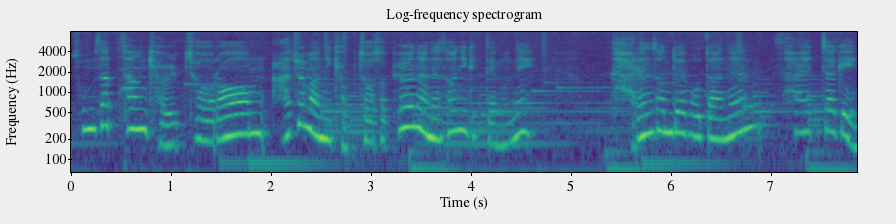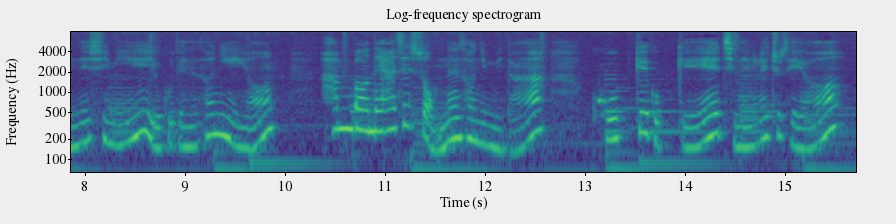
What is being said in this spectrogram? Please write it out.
솜사탕 결처럼 아주 많이 겹쳐서 표현하는 선이기 때문에 다른 선들보다는 살짝의 인내심이 요구되는 선이에요. 한 번에 하실 수 없는 선입니다. 곱게 곱게 진행을 해주세요.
